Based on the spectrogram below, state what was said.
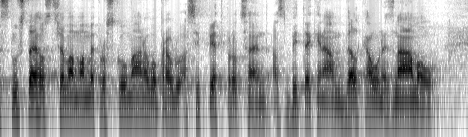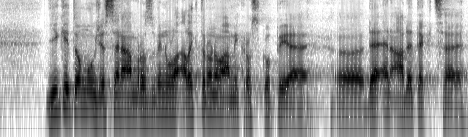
z tlustého střeva máme proskoumáno opravdu asi 5% a zbytek je nám velkou neznámou. Díky tomu, že se nám rozvinula elektronová mikroskopie, eh, DNA detekce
